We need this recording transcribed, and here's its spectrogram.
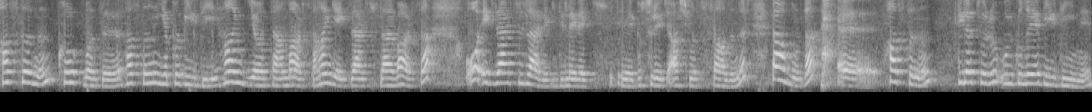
hastanın korkmadığı, hastanın yapabildiği hangi yöntem varsa, hangi egzersizler varsa o egzersizlerle gidilerek e, bu süreci aşması sağlanır. Ben burada e, hastanın dilatörü uygulayabildiğini,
